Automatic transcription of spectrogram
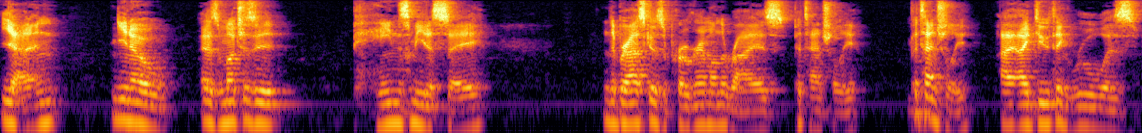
Yeah, and you know, as much as it pains me to say, Nebraska is a program on the rise potentially. Potentially, I, I do think Rhule was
